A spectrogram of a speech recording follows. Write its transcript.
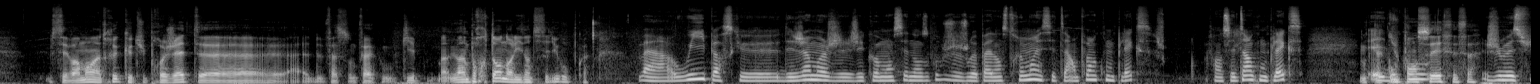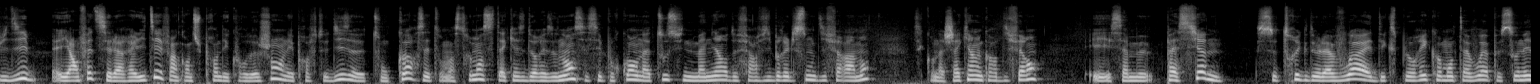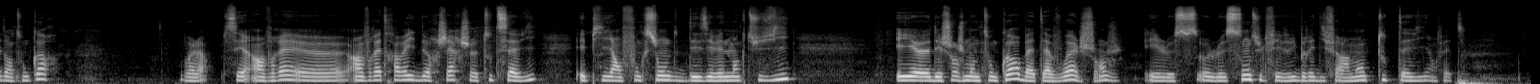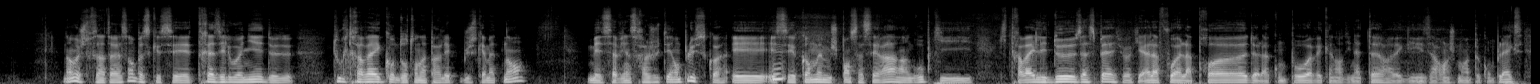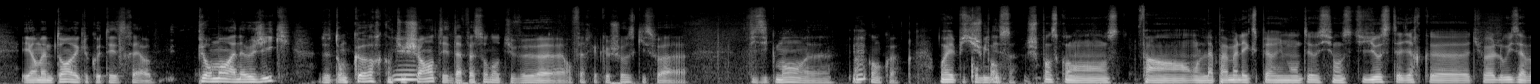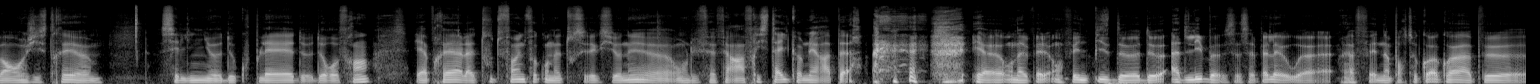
C'est vraiment un truc que tu projettes euh, de façon, qui est important dans l'identité du groupe, quoi. Bah oui, parce que déjà, moi, j'ai j'ai commencé dans ce groupe, je jouais pas d'instrument et c'était un peu un complexe. Je- Enfin, c'était un complexe. Donc Et du compensé, c'est ça? Je me suis dit, et en fait, c'est la réalité. Enfin, quand tu prends des cours de chant, les profs te disent euh, ton corps, c'est ton instrument, c'est ta caisse de résonance, et c'est pourquoi on a tous une manière de faire vibrer le son différemment. C'est qu'on a chacun un corps différent. Et ça me passionne, ce truc de la voix et d'explorer comment ta voix peut sonner dans ton corps. Voilà, c'est un vrai, euh, un vrai travail de recherche euh, toute sa vie. Et puis, en fonction de- des événements que tu vis et euh, des changements de ton corps, bah, ta voix, elle change. Et le, so- le son, tu le fais vibrer différemment toute ta vie, en fait. Non, mais je trouve ça intéressant parce que c'est très éloigné de tout le travail dont on a parlé jusqu'à maintenant, mais ça vient se rajouter en plus, quoi. Et, et Mm. c'est quand même, je pense, assez rare un groupe qui, qui travaille les deux aspects, tu vois, qui est à la fois la prod, la compo avec un ordinateur, avec des arrangements un peu complexes, et en même temps avec le côté très euh, purement analogique de ton corps quand tu Mm. chantes et de la façon dont tu veux euh, en faire quelque chose qui soit physiquement euh, marquant, quoi. Ouais, et puis je pense, ça. je pense qu'on enfin, on l'a pas mal expérimenté aussi en studio, c'est-à-dire que tu vois, Louise avait enregistré euh, ses lignes de couplets, de, de refrains, et après, à la toute fin, une fois qu'on a tout sélectionné, euh, on lui fait faire un freestyle comme les rappeurs. et euh, on, appelle, on fait une piste de, de ad-lib, ça s'appelle, où elle fait n'importe quoi, quoi, peut, euh,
